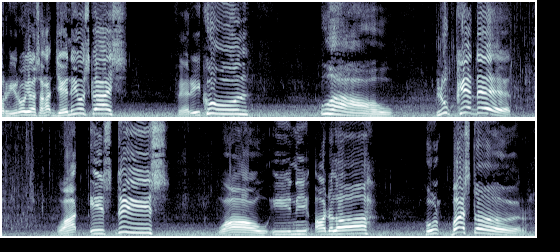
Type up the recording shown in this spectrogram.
Superhero yang sangat jenius guys. Very cool. Wow. Look at that. What is this? Wow, ini adalah Hulkbuster.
